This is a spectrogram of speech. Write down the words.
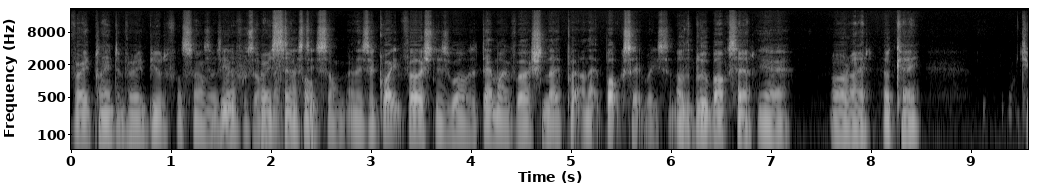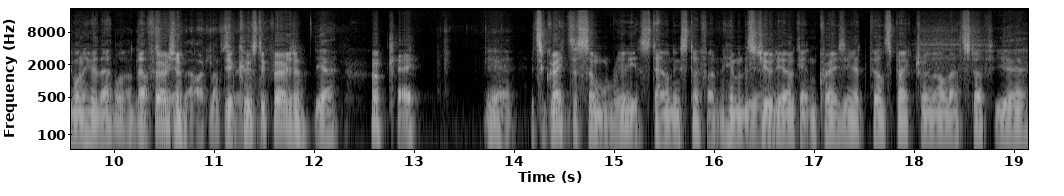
Very plaintive, very beautiful song. It's a beautiful it? song, Very fantastic simple. song, and there's a great version as well. There's a demo version they put on that box set recently. Oh, the blue box set. yeah, All right. Okay. Do you want to hear that? I'd that love to hear version. that. I'd love the to hear that acoustic version. yeah, Okay. Yeah, It's great. There's some really astounding stuff on him in the Yeah. studio getting crazy at Phil Spector and all that stuff. yeah.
